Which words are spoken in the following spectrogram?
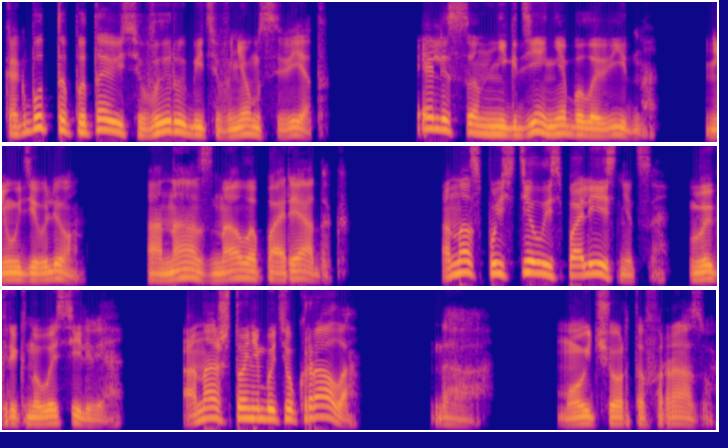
как будто пытаюсь вырубить в нем свет. Эллисон нигде не было видно. Не удивлен. Она знала порядок. «Она спустилась по лестнице», — выкрикнула Сильвия. «Она что-нибудь украла?» «Да, мой чертов разум».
